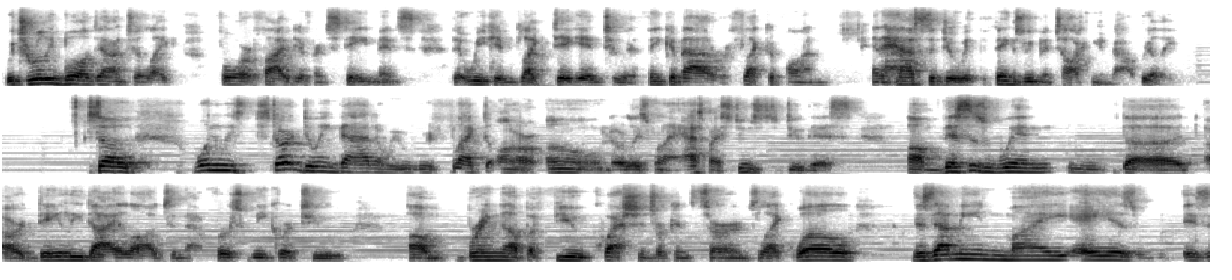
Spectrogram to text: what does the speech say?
which really boil down to like four or five different statements that we can like dig into and think about or reflect upon, and it has to do with the things we've been talking about, really. So when we start doing that and we reflect on our own, or at least when I ask my students to do this, um, this is when the our daily dialogues in that first week or two um, bring up a few questions or concerns, like, well, does that mean my A is is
